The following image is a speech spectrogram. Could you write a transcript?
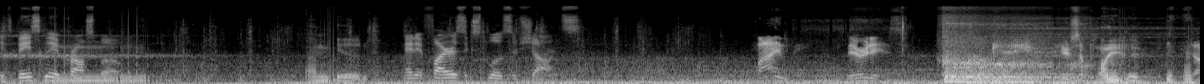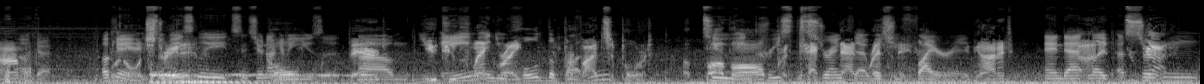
It's basically a crossbow, Mm, I'm good. and it fires explosive shots. Finally. There it is. Okay, here's a I'm plan. good. Dom, Okay. Okay, going so straight in. basically, since you're not going to use it, Baird, um, you, you two aim flank and you right hold the and provide button support. to Above all, increase the protect strength that at which you resonator. fire You it. got it? And at Got like it. a certain,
